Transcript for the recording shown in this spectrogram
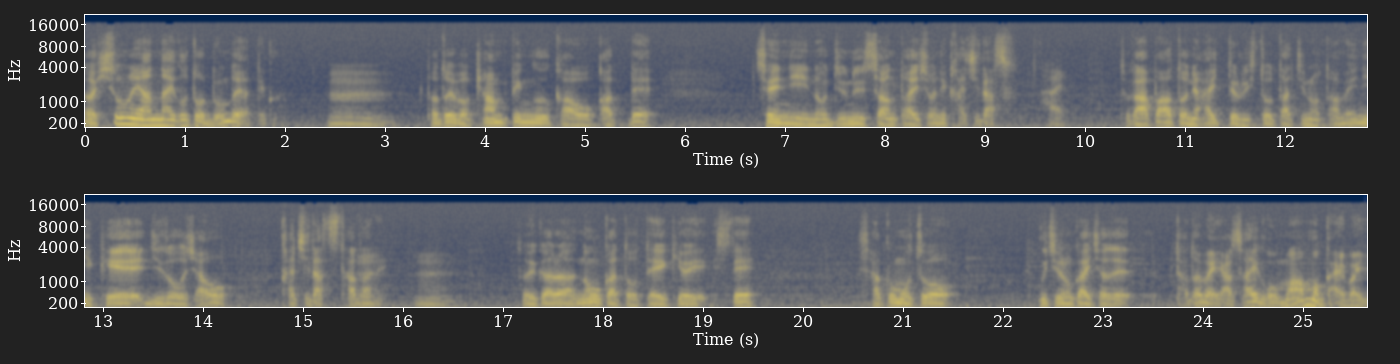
だから人のやんないことをどんどんやっていく。うん例えばキャンピングカーを買って1000人の地主さん対象に貸し出す。はい。それからアパートに入ってる人たちのために軽自動車を貸し出すただね、うん。それから農家と提携して作物をうちの会社で例えば野菜5万も買えばいっ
